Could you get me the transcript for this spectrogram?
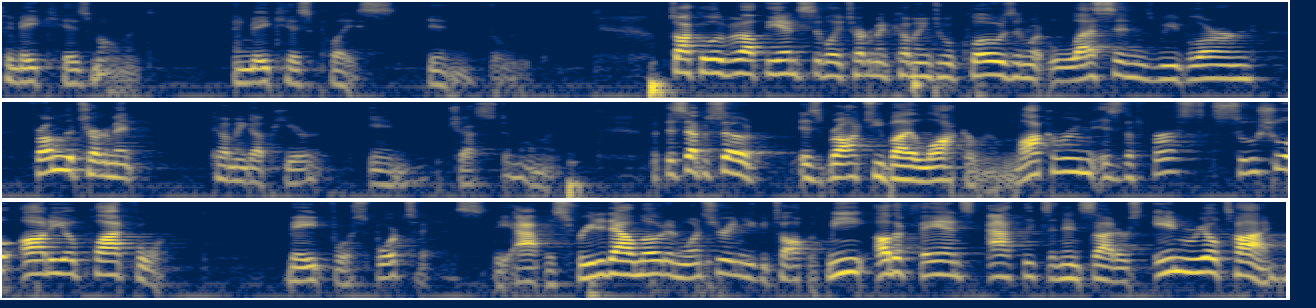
to make his moment and make his place in the league. We'll talk a little bit about the NCAA tournament coming to a close and what lessons we've learned from the tournament coming up here in just a moment. But this episode is brought to you by Locker Room. Locker Room is the first social audio platform made for sports fans. The app is free to download, and once you're in, you can talk with me, other fans, athletes, and insiders in real time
